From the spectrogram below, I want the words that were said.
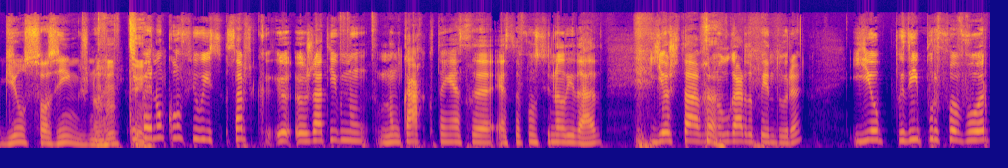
guiam-se sozinhos, não é? Uhum, Tipo, eu não confio isso. Sabes que eu, eu já estive num, num carro que tem essa, essa funcionalidade e eu estava no lugar do pendura e eu pedi por favor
